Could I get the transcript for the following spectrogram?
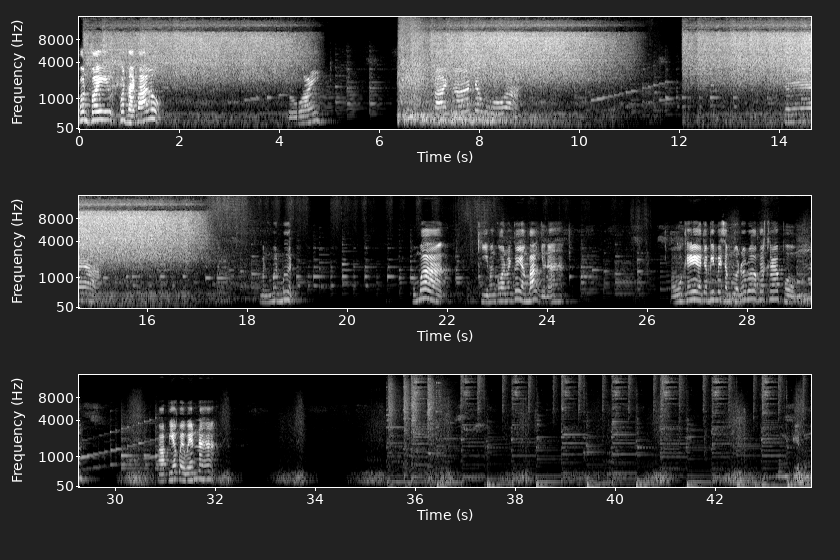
พ่นไฟพ่นสายฟ้าลูก สวยตายซะเจ้าวัวย่าย่าย่ามันมืดมืด ผมว่าขี่มังกรมันก็ยังบักอยู่นะ โอเคจะบินไปสำรวจรอบๆนะครับผมพาเปียกไปเว้นนะฮะ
